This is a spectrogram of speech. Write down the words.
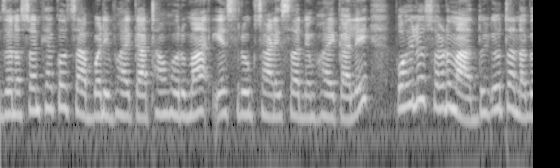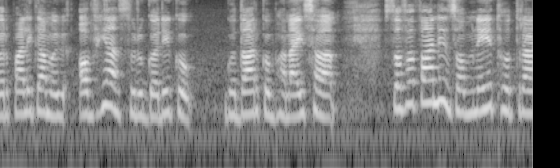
जनसङ्ख्याको चाप बढी भएका ठाउँहरूमा यस रोग चाँडै सर्ने भएकाले पहिलो चरणमा दुईवटा नगरपालिकामा अभियान सुरु गरिएको गोदारको भनाइ छ। सफा पानी जम्ने थोत्रा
